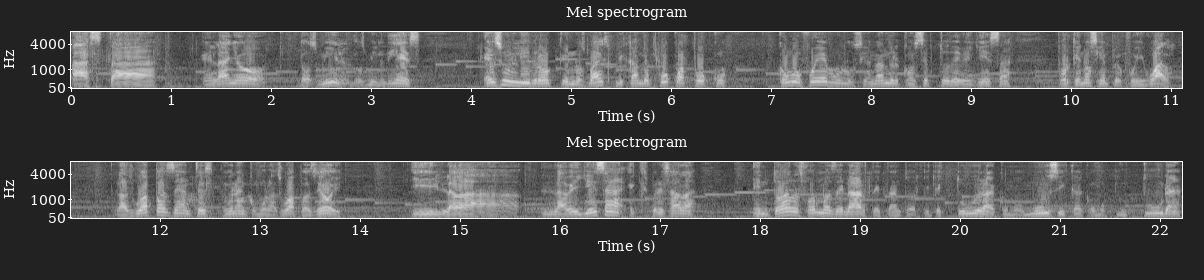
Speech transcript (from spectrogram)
hasta el año 2000, 2010. Es un libro que nos va explicando poco a poco cómo fue evolucionando el concepto de belleza, porque no siempre fue igual. Las guapas de antes no eran como las guapas de hoy. Y la, la belleza expresada en todas las formas del arte, tanto arquitectura como música, como pintura,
